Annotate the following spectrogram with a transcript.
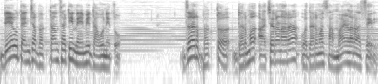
देव त्यांच्या भक्तांसाठी नेहमी धावून येतो. जर भक्त धर्म आचरणारा व धर्म सांभाळणारा असेल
